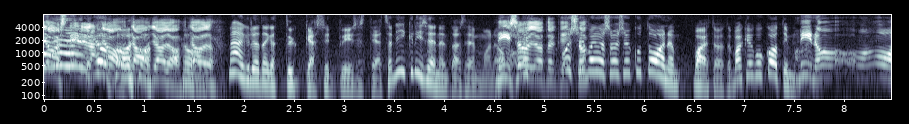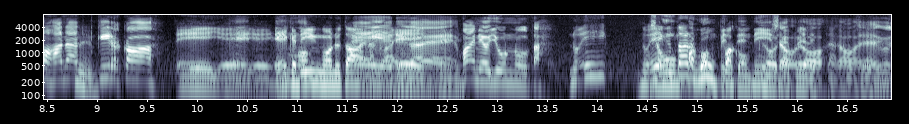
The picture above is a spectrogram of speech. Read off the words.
Joo, Stella, joo, joo, joo, joo, joo. Mä en kyllä jotenkin tykkää siitä biisistä, että se niin kriseinen tai semmoinen. Niin se on jotenkin. Olisi hyvä, jos olisi joku toinen vaihtoehto, vaikka joku kotimaa. Niin, no, onhan näet niin. kirkaa. Ei, ei, ei, eikä dingo nyt ainakaan. Ei, ei, Vainio Junnulta. No ei, No ei se tarvitse humppakomppi niin, oikein se on, pelittää. Joo, joo,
